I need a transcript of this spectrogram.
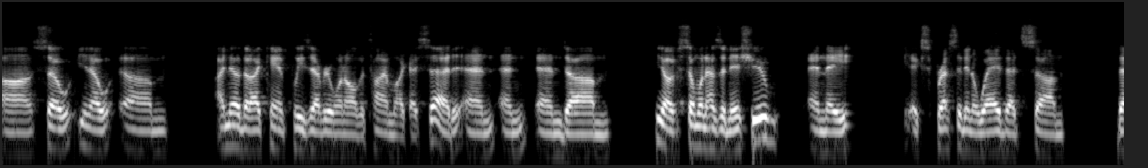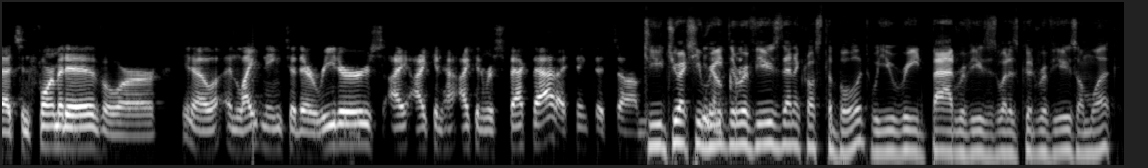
Uh, so you know, um, I know that I can't please everyone all the time, like I said, and and and um, you know, if someone has an issue and they express it in a way that's um, that's informative or you know enlightening to their readers i i can i can respect that. I think that um, do you do you actually you read know, the reviews then across the board? Will you read bad reviews as well as good reviews on work?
